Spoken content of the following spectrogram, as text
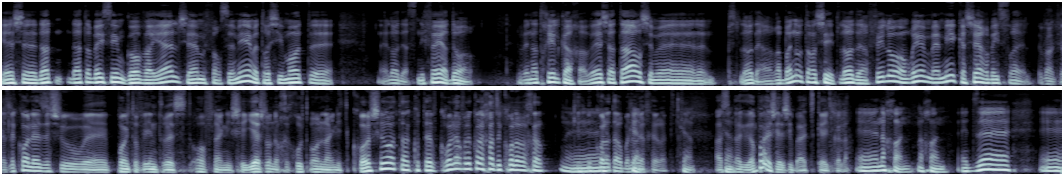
יש אה, דאט, database ים gov.il שהם מפרסמים את רשימות, אה, אה, לא יודע, סניפי הדואר. ונתחיל ככה, ויש אתר ש... לא יודע, הרבנות הראשית, לא יודע, אפילו אומרים אה, מי כשר בישראל. הבנתי, אז לכל איזשהו point of interest אופלייני שיש לו נוכחות אונליינית כלשהו, אתה כותב crawler, ולכל אחד זה crawler אחר. כי אה, כל אתר בנוי כן. אחרת. כן. אז כן. גם פה יש איזושהי בעיית scale קלה. אה, נכון, נכון. את זה, אה,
